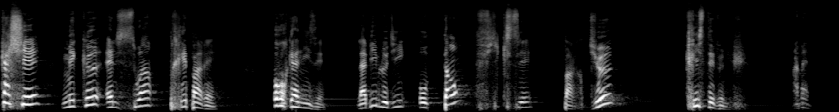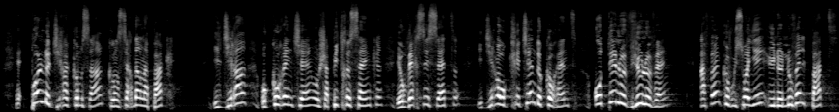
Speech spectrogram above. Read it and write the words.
cachée, mais qu'elle soit préparée, organisée. La Bible dit au temps fixé par Dieu, Christ est venu. Amen. Paul le dira comme ça concernant la Pâque. Il dira aux Corinthiens au chapitre 5 et au verset 7, il dira aux chrétiens de Corinthe, ôtez le vieux levain afin que vous soyez une nouvelle pâte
